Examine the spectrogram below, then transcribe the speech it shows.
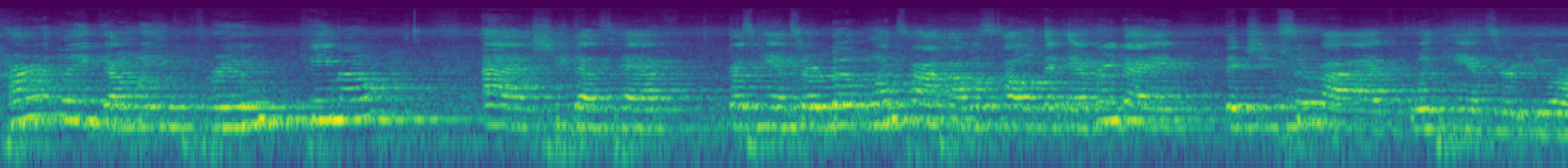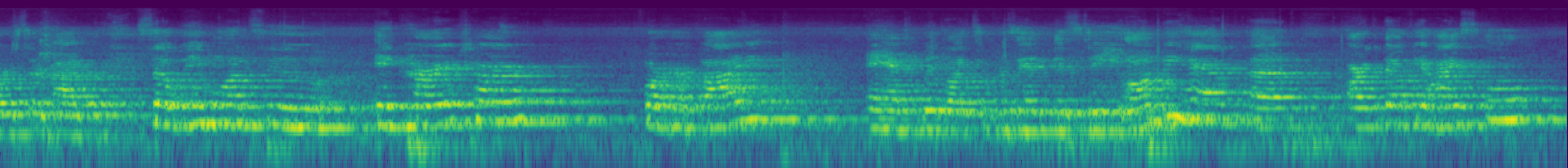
currently going through chemo. Uh, she does have breast cancer, but one time I was told that every day that you survive with cancer, you are a survivor. So we want to encourage her for her fight, and we'd like to present this to you on behalf of Arkadelphia High School,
